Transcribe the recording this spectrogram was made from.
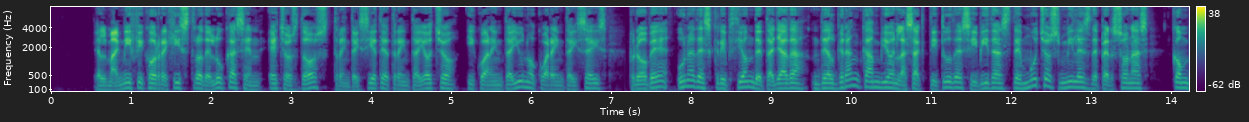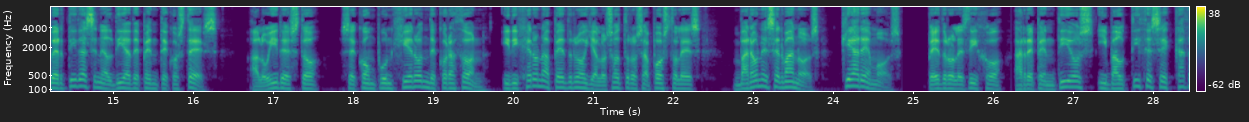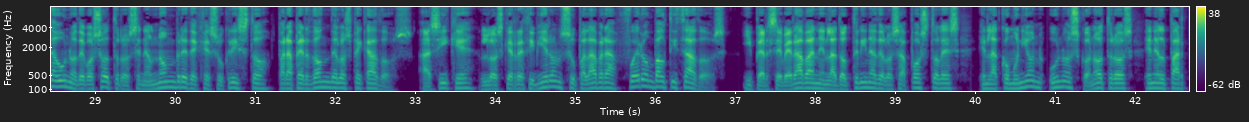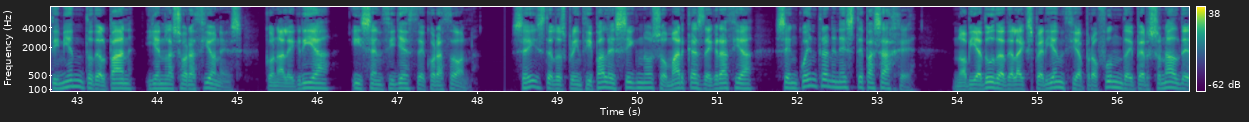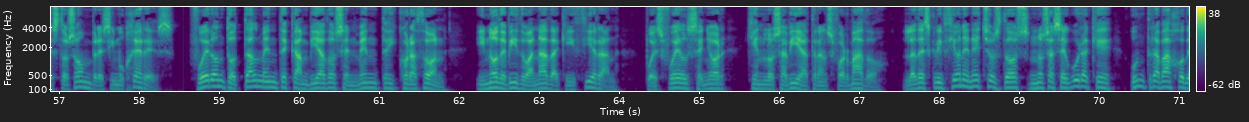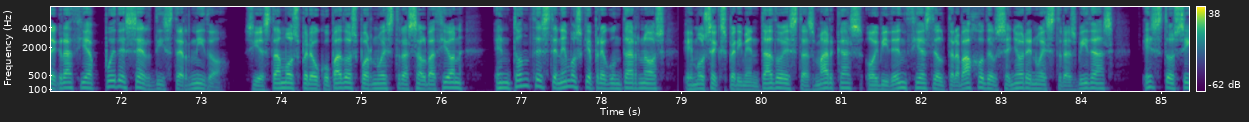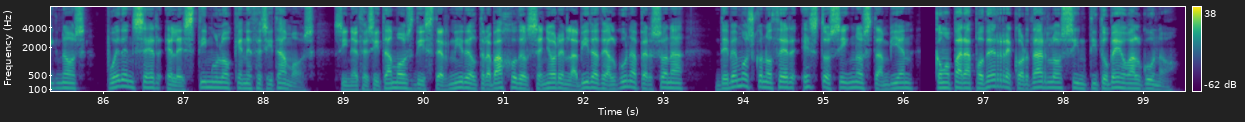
El magnífico registro de Lucas en Hechos 2, 37-38 y 41-46 provee una descripción detallada del gran cambio en las actitudes y vidas de muchos miles de personas convertidas en el día de Pentecostés. Al oír esto, se compungieron de corazón y dijeron a Pedro y a los otros apóstoles, Varones hermanos, ¿qué haremos? Pedro les dijo, Arrepentíos y bautícese cada uno de vosotros en el nombre de Jesucristo para perdón de los pecados. Así que los que recibieron su palabra fueron bautizados, y perseveraban en la doctrina de los apóstoles, en la comunión unos con otros, en el partimiento del pan y en las oraciones, con alegría y sencillez de corazón. Seis de los principales signos o marcas de gracia se encuentran en este pasaje, no había duda de la experiencia profunda y personal de estos hombres y mujeres. Fueron totalmente cambiados en mente y corazón, y no debido a nada que hicieran, pues fue el Señor quien los había transformado. La descripción en Hechos 2 nos asegura que un trabajo de gracia puede ser discernido. Si estamos preocupados por nuestra salvación, entonces tenemos que preguntarnos, ¿hemos experimentado estas marcas o evidencias del trabajo del Señor en nuestras vidas? Estos signos pueden ser el estímulo que necesitamos. Si necesitamos discernir el trabajo del Señor en la vida de alguna persona, debemos conocer estos signos también como para poder recordarlos sin titubeo alguno.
